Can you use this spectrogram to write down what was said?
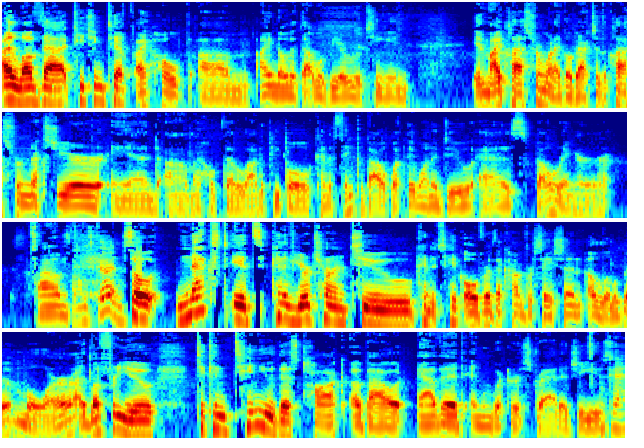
I love that teaching tip. I hope um, I know that that will be a routine in my classroom when I go back to the classroom next year, and um, I hope that a lot of people kind of think about what they want to do as bell ringer. Um, Sounds good. so next, it's kind of your turn to kind of take over the conversation a little bit more. I'd love for you to continue this talk about Avid and WICOR strategies. Okay.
